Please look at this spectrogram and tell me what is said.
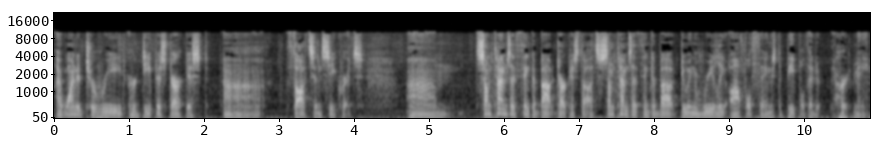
I wanted to read her deepest, darkest uh, thoughts and secrets. Um, sometimes I think about darkest thoughts. Sometimes I think about doing really awful things to people that hurt me.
